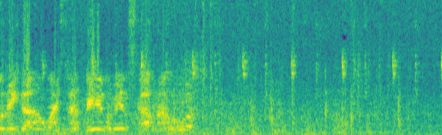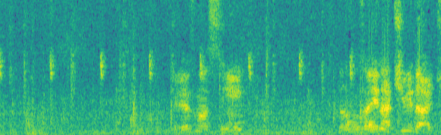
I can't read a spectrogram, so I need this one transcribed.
domingão, mais tranquilo, menos carro na rua. Mesmo assim, estamos aí na atividade.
